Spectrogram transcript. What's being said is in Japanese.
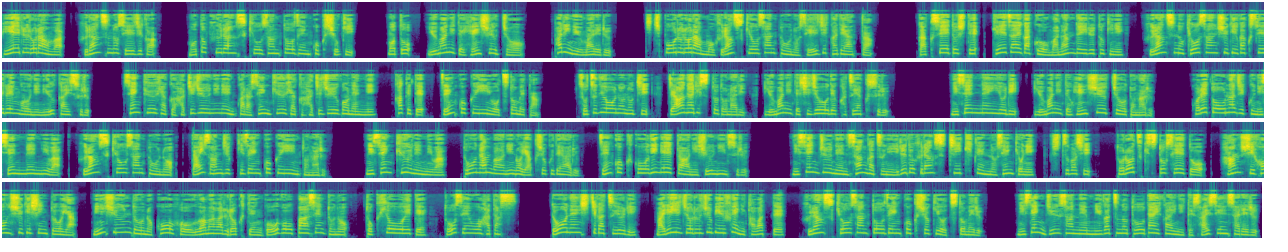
ピエール・ロランはフランスの政治家。元フランス共産党全国書記。元ユマニテ編集長。パリに生まれる。父ポール・ロランもフランス共産党の政治家であった。学生として経済学を学んでいる時にフランスの共産主義学生連合に入会する。1982年から1985年にかけて全国委員を務めた。卒業の後、ジャーナリストとなり、ユマニテ市場で活躍する。2000年よりユマニテ編集長となる。これと同じく2000年にはフランス共産党の第30期全国委員となる。2009年には党ナンバー2の役職である全国コーディネーターに就任する。2010年3月にイルドフランス地域圏の選挙に出馬し、トロツキスト政党、反資本主義新党や民主運動の候補を上回る6.55%の得票を得て当選を果たす。同年7月よりマリー・ジョルジュ・ビュフェに代わってフランス共産党全国書記を務める。2013年2月の党大会にて再選される。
